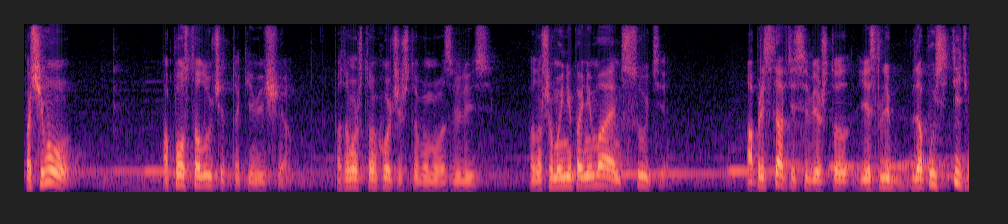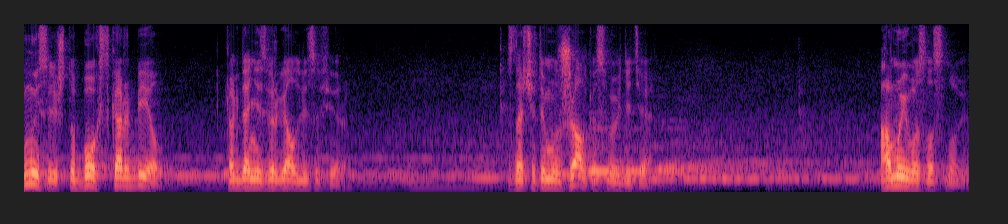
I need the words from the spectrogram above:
Почему Апостол учит таким вещам, потому что он хочет, чтобы мы возвелись, потому что мы не понимаем сути. А представьте себе, что если допустить мысль, что Бог скорбел, когда не извергал Люцифера, значит, ему жалко свое дитя, а мы его злословим.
